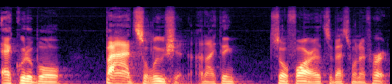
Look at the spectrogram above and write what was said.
equitable bad solution. And I think so far that's the best one I've heard.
